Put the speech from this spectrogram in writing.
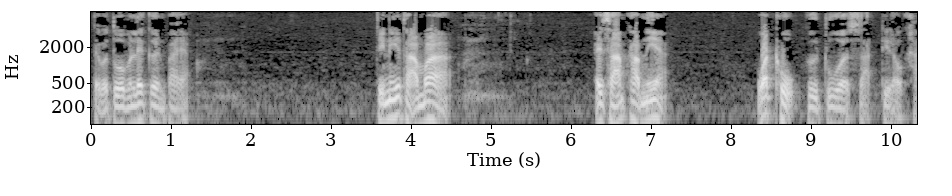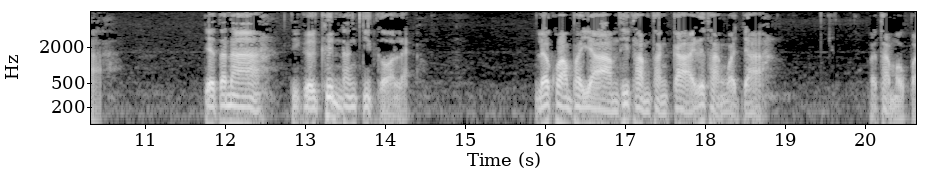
แต่ว่าตัวมันเล็กเกินไปอะทีนี้ถามว่า ไอ้สามคำนี้ วัตถุคือตัวสัตว์ที่เราฆ่า เจตนาที่เกิดขึ้นทางจิตก่อนแหละ แล้วความพยายามที่ทำทางกายหรือทางวาจาก็ทำออกไป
